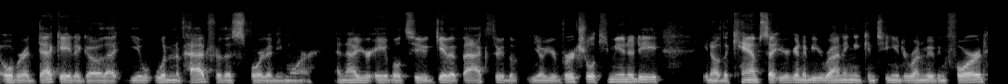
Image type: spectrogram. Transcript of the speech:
over a decade ago that you wouldn't have had for this sport anymore. And now you're able to give it back through the you know your virtual community you know the camps that you're going to be running and continue to run moving forward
